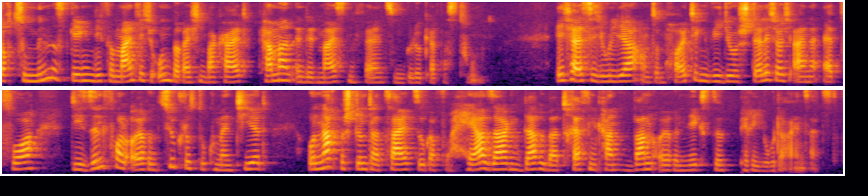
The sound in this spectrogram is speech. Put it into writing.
Doch zumindest gegen die vermeintliche Unberechenbarkeit kann man in den meisten Fällen zum Glück etwas tun. Ich heiße Julia und im heutigen Video stelle ich euch eine App vor, die sinnvoll euren Zyklus dokumentiert und nach bestimmter Zeit sogar Vorhersagen darüber treffen kann, wann eure nächste Periode einsetzt.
